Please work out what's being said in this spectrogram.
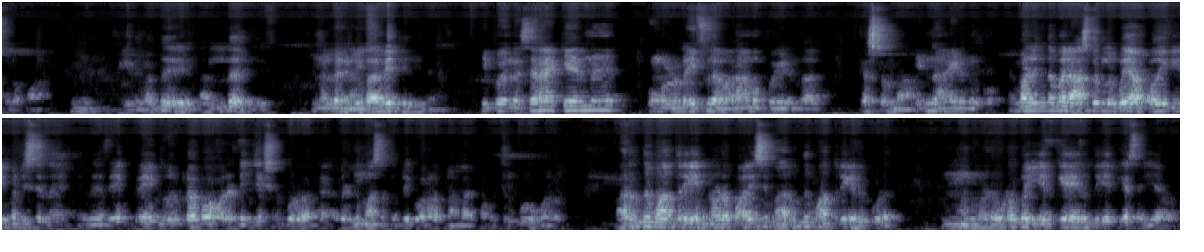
சொல்ல போனா. இது வந்து நல்ல நல்ல நிலை. நல்லாவே தெரியுது. இப்போ இந்த செராக்கேர்னு உங்களோட லைஃப்ல வராம போயிருந்தால் கஷ்டம்தான். என்ன ஆயிடும்? இருக்கும் நம்ம இந்த மாதிரி ஹாஸ்பிட்டலுக்கு போய் அப்போதைக்கு மெடிசன் இது எங்க ஊருக்குலாம் போவாங்க ரெண்டு இன்ஜெக்ஷன் போடுவாங்க. ரெண்டு மாசத்துக்கு ஓரளவுக்கு நல்லா இருக்கும். திரும்பவும் வரும் மருந்து மாத்திரை என்னோட பாலிசி மருந்து மாத்திரை எடுக்கக்கூடாது. நம்மளோட உடம்பு இயற்கையா இருந்து இயற்கையா சரியாகும்.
